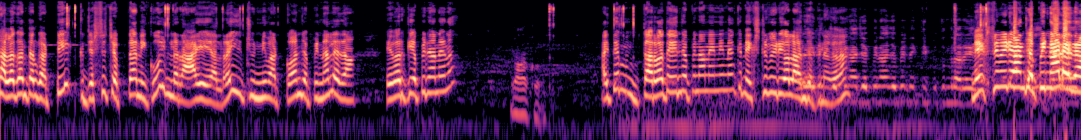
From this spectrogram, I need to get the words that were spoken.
కళ్ళగంతలు కట్టి జస్ట్ చెప్తా నీకు ఇట్లా రాయేయాలరా ఈ చున్ని పట్టుకో అని చెప్పినా లేదా? ఎవరికి చెప్పినా నేను? నాకు. అయితే తర్వాత ఏం చెప్పినా నేను నాకు నెక్స్ట్ వీడియోలో అని చెప్పినా కదా? నెక్స్ట్ వీడియో అని చెప్పినా లేదా?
